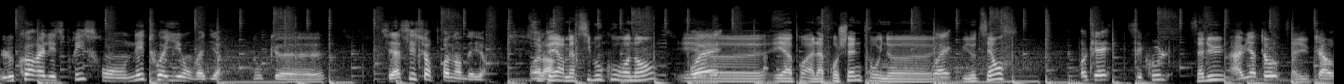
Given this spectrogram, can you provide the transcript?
Le corps et l'esprit seront nettoyés, on va dire. Donc euh, c'est assez surprenant d'ailleurs. Super, Voilà. merci beaucoup Ronan. Et, Ouais. et à, à la prochaine pour une, Ouais. une autre séance. Ok, c'est cool. Salut À bientôt. Salut Ciao.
